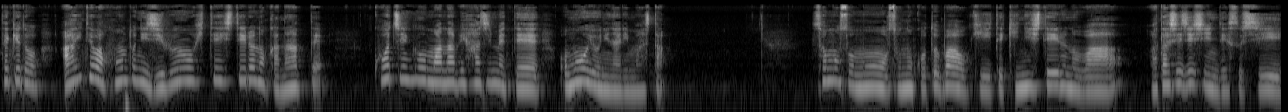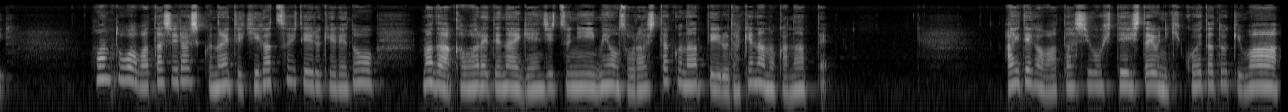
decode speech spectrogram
だけど、相手は本当に自分を否定しているのかなって、コーチングを学び始めて思うようになりました。そもそもその言葉を聞いて気にしているのは私自身ですし、本当は私らしくないって気がついているけれど、まだ変われてない現実に目をそらしたくなっているだけなのかなって。相手が私を否定したように聞こえた時は、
